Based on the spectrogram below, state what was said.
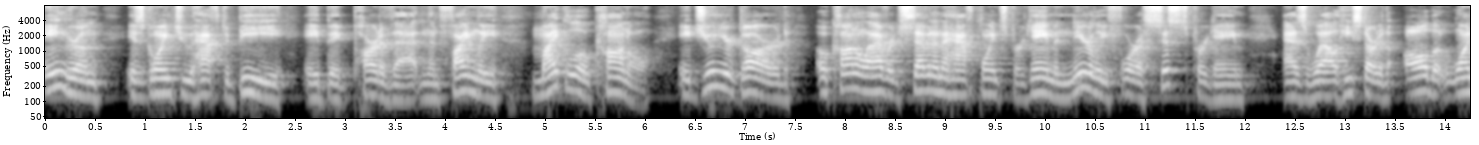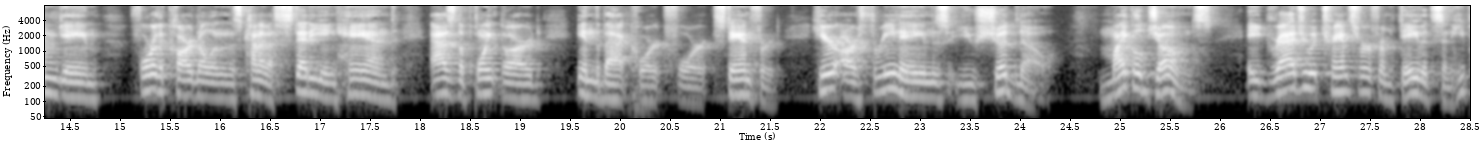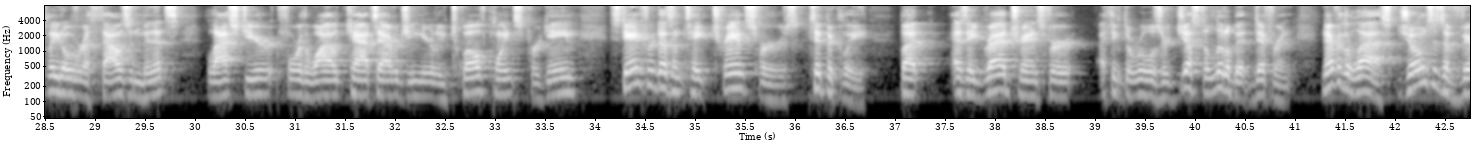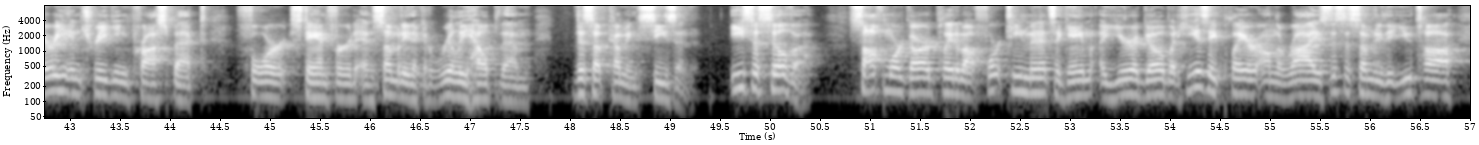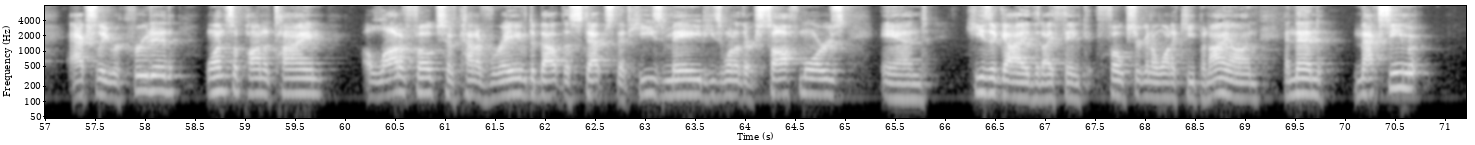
Ingram is going to have to be a big part of that. And then finally, Michael O'Connell, a junior guard. O'Connell averaged seven and a half points per game and nearly four assists per game as well. He started all but one game for the Cardinal and is kind of a steadying hand as the point guard in the backcourt for Stanford. Here are three names you should know. Michael Jones, a graduate transfer from Davidson. He played over a thousand minutes last year for the Wildcats, averaging nearly 12 points per game. Stanford doesn't take transfers typically, but as a grad transfer, I think the rules are just a little bit different. Nevertheless, Jones is a very intriguing prospect for Stanford and somebody that could really help them this upcoming season. Isa Silva, sophomore guard, played about 14 minutes a game a year ago, but he is a player on the rise. This is somebody that Utah actually recruited once upon a time. A lot of folks have kind of raved about the steps that he's made. He's one of their sophomores, and he's a guy that I think folks are going to want to keep an eye on. And then Maxime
